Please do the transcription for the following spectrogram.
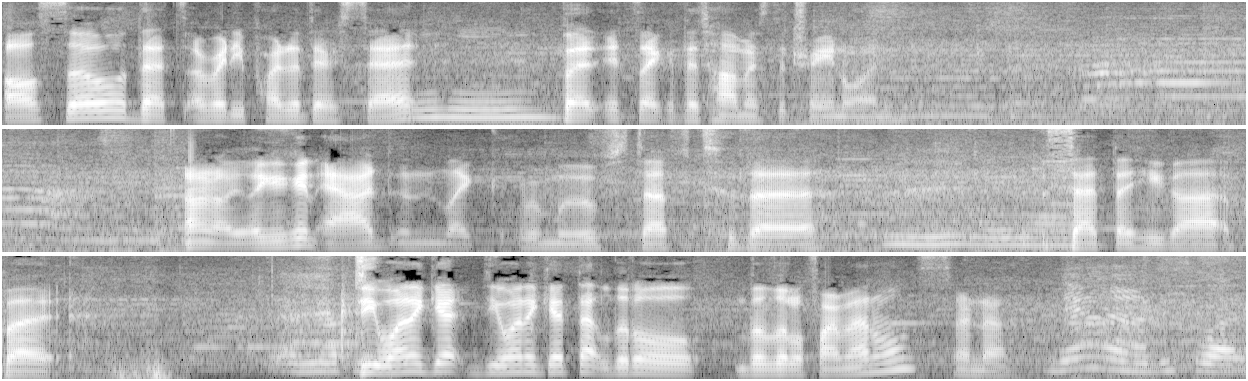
also that's already part of their set, Mm-hmm. but it's like the Thomas the Train one. I don't know, like you can add and like remove stuff to the Mm-hmm. set that he got, but do you want to get do you want to get that little the little farm animals or no? Yeah, this one.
